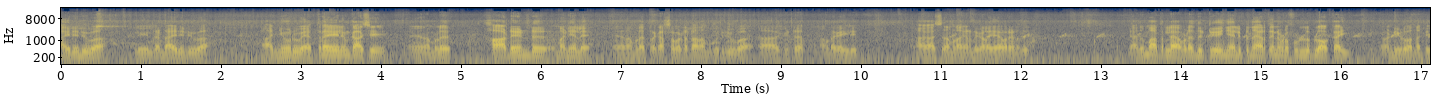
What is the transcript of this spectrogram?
ആയിരം രൂപ അല്ലെങ്കിൽ രണ്ടായിരം രൂപ അഞ്ഞൂറ് രൂപ. എത്രയായാലും കാശ് നമ്മൾ ഹാർഡ് ഏൺഡ് മണിയല്ലേ? നമ്മൾ എത്ര കഷ്ടപ്പെട്ടിട്ടാണ് നമുക്കൊരു രൂപ കിട്ടുക നമ്മുടെ കയ്യിൽ ആ കാശ് നമ്മൾ അങ്ങനെ കളയാ പറയണത്. അതും മാത്രമല്ല അവിടെ ഇതിട്ട് കഴിഞ്ഞാൽ ഇപ്പം നേരത്തെ തന്നെ ഇവിടെ ഫുള്ള് ബ്ലോക്കായി വണ്ടികൾ വന്നിട്ട്.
